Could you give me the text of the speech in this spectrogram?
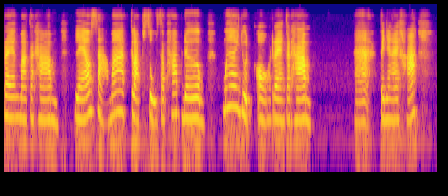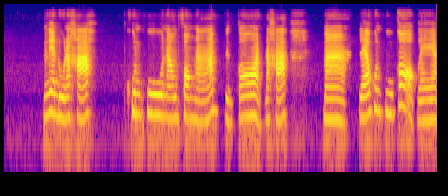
แรงมากระทำแล้วสามารถกลับสู่สภาพเดิม เมื่อหยุดออกแรงกระทำอ่าเป็นยังไงคะนักเรียนดูนะคะ คุณครูนำฟองน้ำหนึ่งก้อนนะคะ มา แล้วคุณครูก็ออกแรง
